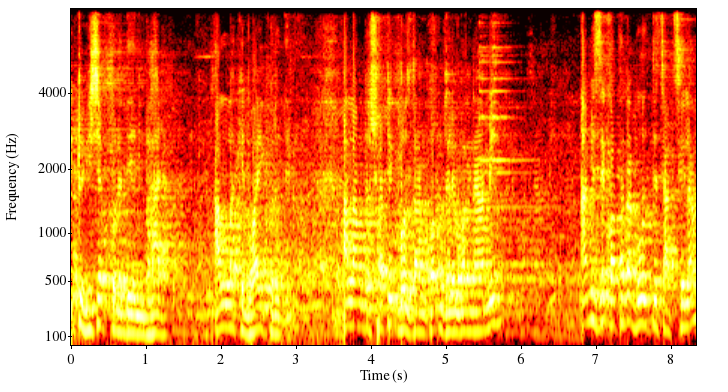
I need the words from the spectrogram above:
একটু হিসেব করে দিন ভাই। আল্লাহকে ভয় করে দিন। আল্লাহ আমাদের সঠিক বোঝ দান করুন যদি বলেন আমি আমি যে কথাটা বলতে চাচ্ছিলাম,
